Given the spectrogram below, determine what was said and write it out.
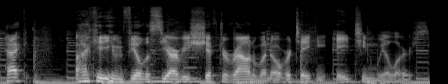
Heck, I could even feel the CRV shift around when overtaking 18 wheelers.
